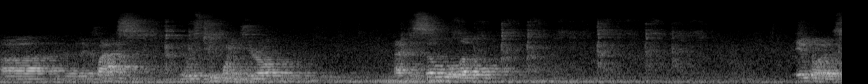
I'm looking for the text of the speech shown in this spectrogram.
Uh, the class, it was 2.0. At the syllable level, it was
